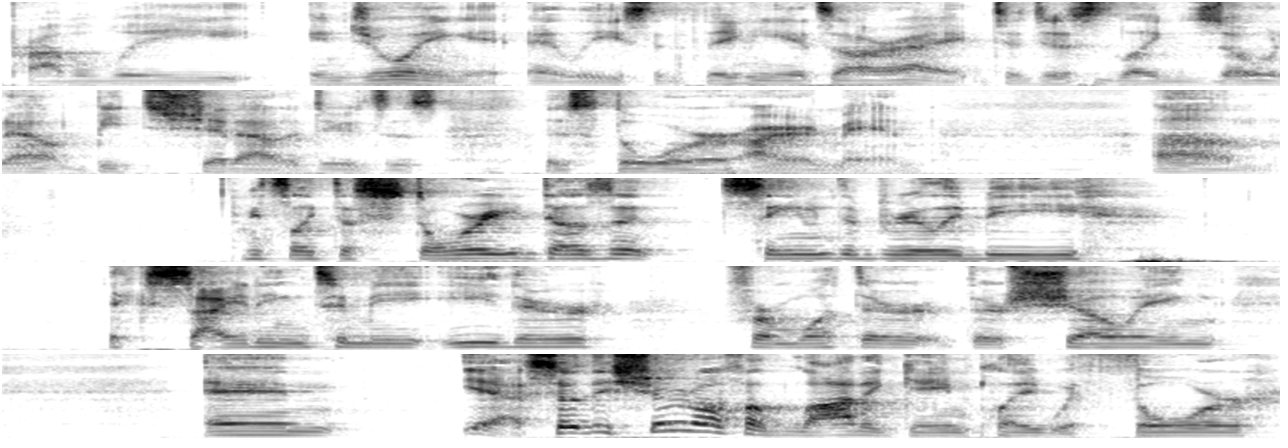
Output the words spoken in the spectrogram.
probably enjoying it at least and thinking it's all right to just like zone out and beat the shit out of dudes as as Thor or Iron Man. Um, it's like the story doesn't seem to really be exciting to me either from what they're they're showing. And yeah so they showed off a lot of gameplay with thor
